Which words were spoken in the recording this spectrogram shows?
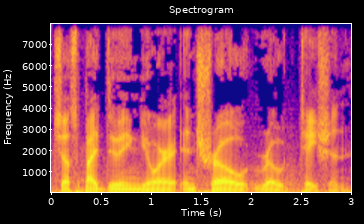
just by doing your intro rotation.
